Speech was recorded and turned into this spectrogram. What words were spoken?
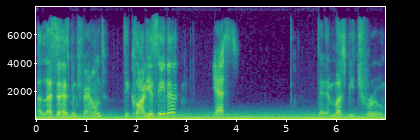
Alessa has been found? Did Claudia say that? Yes. Then it must be true.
